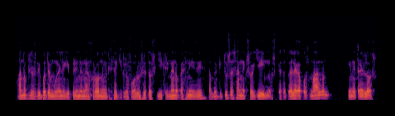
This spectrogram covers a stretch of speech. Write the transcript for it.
Αν οποιοδήποτε μου έλεγε πριν ένα χρόνο ότι θα κυκλοφορούσε το συγκεκριμένο παιχνίδι, θα τον κοιτούσα σαν εξωγήινος και θα του έλεγα πως μάλλον είναι τρελός.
